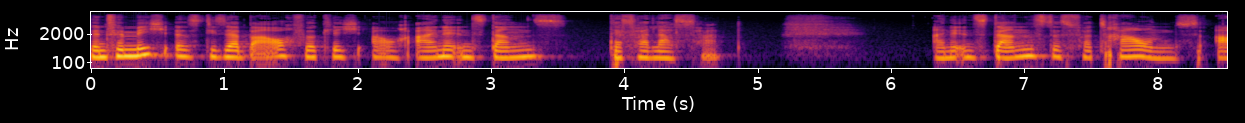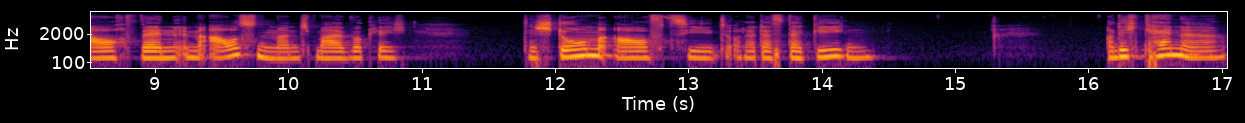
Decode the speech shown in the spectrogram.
Denn für mich ist dieser Bauch wirklich auch eine Instanz, der Verlass hat eine Instanz des Vertrauens, auch wenn im Außen manchmal wirklich der Sturm aufzieht oder das dagegen. Und ich kenne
